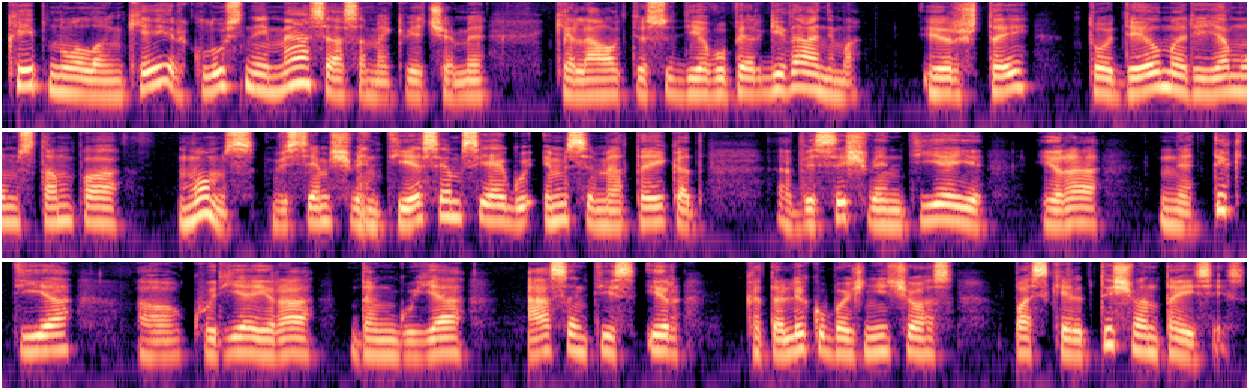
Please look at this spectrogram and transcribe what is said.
kaip nuolankiai ir klusniai mes esame kviečiami keliauti su Dievu per gyvenimą. Ir štai todėl Marija mums tampa mums, visiems šventiesiems, jeigu imsime tai, kad visi šventieji yra ne tik tie, kurie yra danguje esantys ir katalikų bažnyčios paskelbti šventaisiais.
